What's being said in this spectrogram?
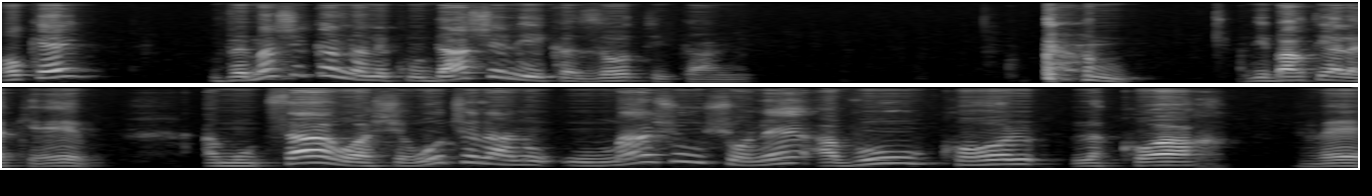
אוקיי? ומה שכאן, הנקודה שלי היא כזאת כאן, דיברתי על הכאב. המוצר או השירות שלנו הוא משהו שונה עבור כל לקוח ו...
